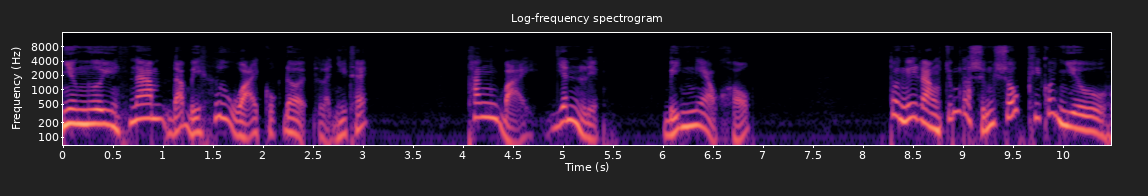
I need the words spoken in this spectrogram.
Nhiều người nam đã bị hư hoại cuộc đời là như thế. Thân bại, danh liệt, bị nghèo khổ, Tôi nghĩ rằng chúng ta sửng sốt khi có nhiều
